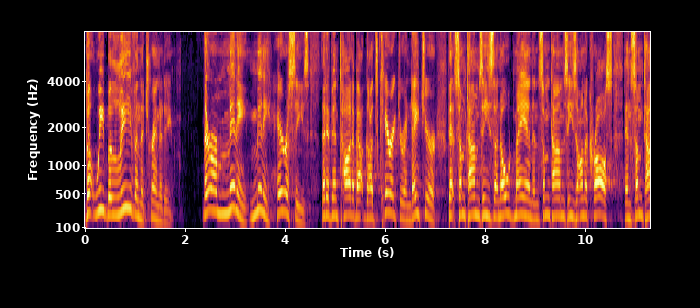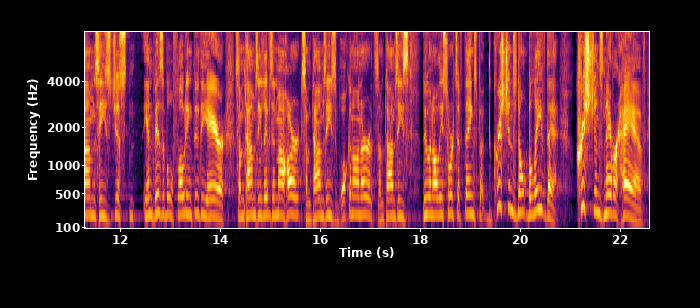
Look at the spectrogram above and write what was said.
but we believe in the Trinity. There are many, many heresies that have been taught about God's character and nature. That sometimes He's an old man, and sometimes He's on a cross, and sometimes He's just invisible floating through the air. Sometimes He lives in my heart, sometimes He's walking on earth, sometimes He's doing all these sorts of things. But the Christians don't believe that. Christians never have.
